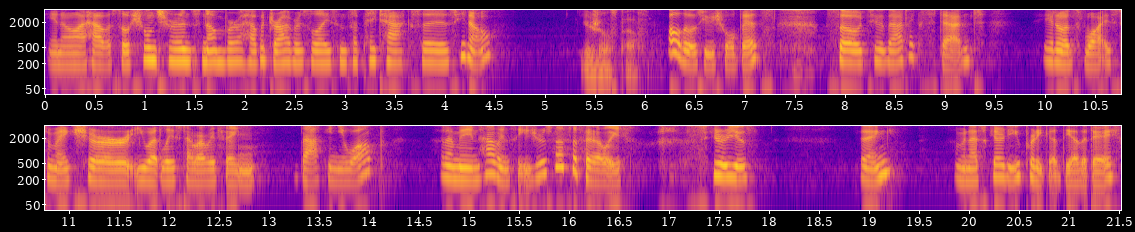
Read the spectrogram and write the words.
you know, I have a social insurance number, I have a driver's license, I pay taxes, you know, Usual stuff. all those usual bits. So, to that extent, you know, it's wise to make sure you at least have everything backing you up. And I mean, having seizures, that's a fairly serious thing. I mean, I scared you pretty good the other day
